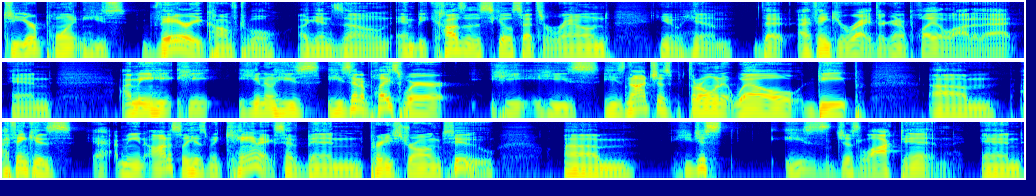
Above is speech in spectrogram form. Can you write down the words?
To your point, he's very comfortable against zone, and because of the skill sets around you know him, that I think you're right. They're going to play a lot of that, and I mean he he you know he's he's in a place where he he's he's not just throwing it well deep. Um, I think his I mean honestly his mechanics have been pretty strong too. Um, he just he's just locked in, and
